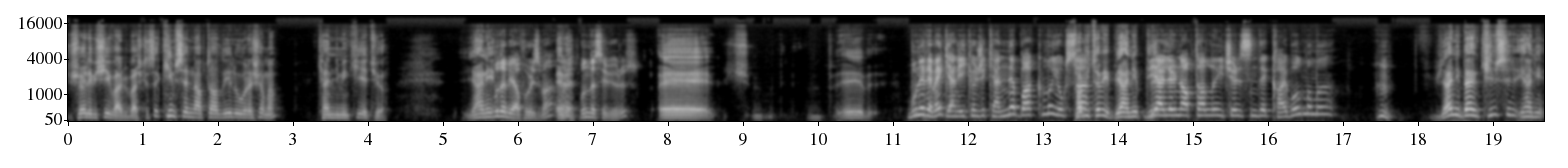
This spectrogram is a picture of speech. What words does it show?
şöyle bir şey var bir başkası kimsenin aptallığıyla uğraşamam kendiminki yetiyor. Yani Bu da bir aforizma. Evet. Evet. bunu da seviyoruz. e, ş- e, Bu ne demek? Yani ilk önce kendine bak mı yoksa tabii tabii yani diğerlerinin aptallığı içerisinde kaybolma mı? yani ben kimse yani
